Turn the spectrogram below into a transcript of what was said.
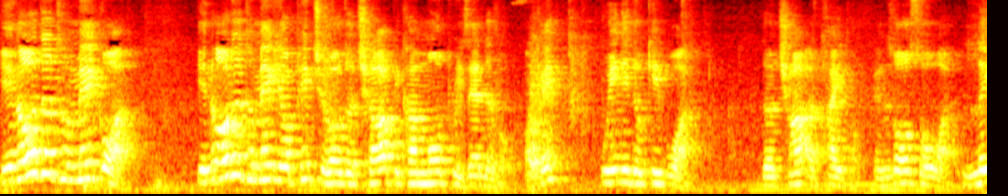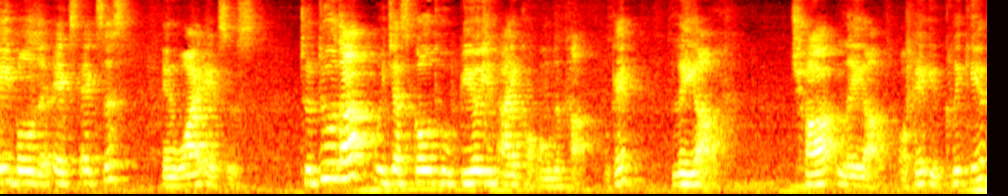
In order to make what? In order to make your picture or the chart become more presentable, okay? We need to give what? The chart a title. And also what? Label the x-axis and y-axis. To do that, we just go to built-in icon on the top, okay? Layout, chart layout, okay? You click here,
